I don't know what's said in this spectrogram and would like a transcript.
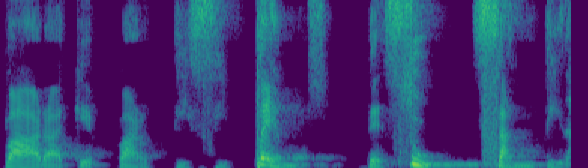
para que participemos de su santidad.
